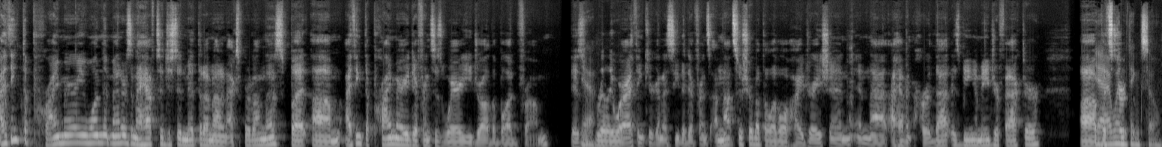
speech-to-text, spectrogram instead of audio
I think the primary one that matters, and I have to just admit that I'm not an expert on this, but um, I think the primary difference is where you draw the blood from is yeah. really where I think you're going to see the difference. I'm not so sure about the level of hydration in that. I haven't heard that as being a major factor. Uh, yeah, I wouldn't think so.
